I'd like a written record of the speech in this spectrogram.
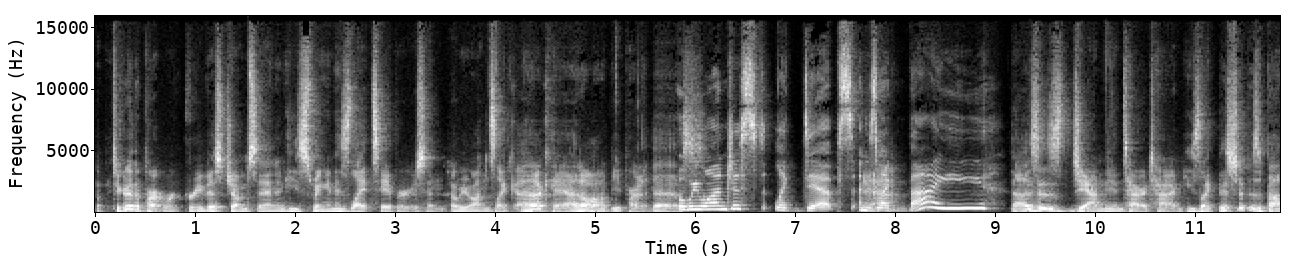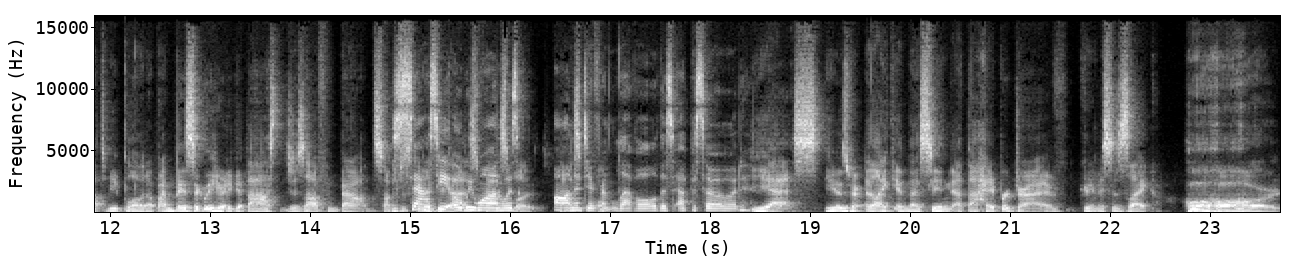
particularly the part where Grievous jumps in and he's swinging his lightsabers, and Obi Wan's like, "Okay, I don't want to be part of this." Obi Wan just like dips and is Yeah. like, bye. That was his jam the entire time. He's like, "This ship is about to be blown up. I'm basically here to get the hostages off and bound." So I'm just Sassy Obi Wan was on a different level this episode. Yes, he was very, like in the scene at the hyperdrive. Grievous is like, "Ho ho ho!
